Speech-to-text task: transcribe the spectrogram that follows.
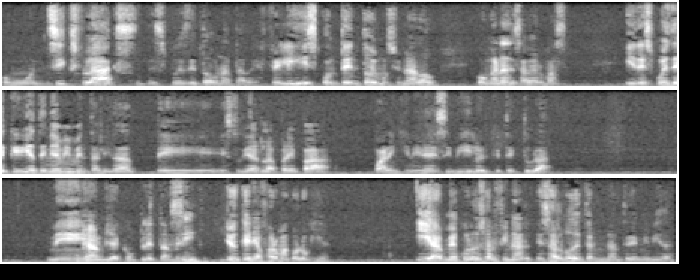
como en Six Flags después de toda una tarde, feliz, contento, emocionado, con ganas de saber más. Y después de que ya tenía mi mentalidad de estudiar la prepa para ingeniería civil o arquitectura, me Cambia completamente. Sí, yo quería farmacología. Y a- me acuerdo eso al final, es algo determinante de mi vida.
